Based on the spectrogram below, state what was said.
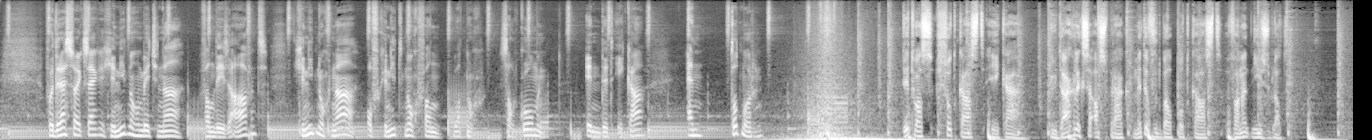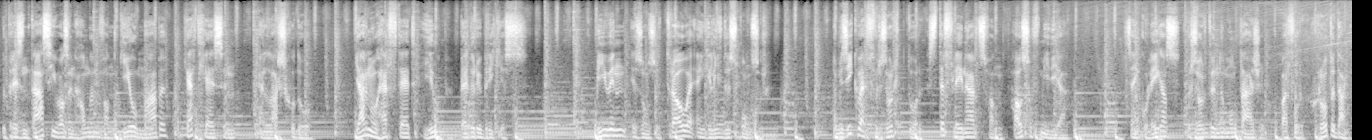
Voor de rest zou ik zeggen, geniet nog een beetje na van deze avond. Geniet nog na, of geniet nog van wat nog zal komen in dit EK. En tot morgen. Dit was Shotcast EK, uw dagelijkse afspraak met de voetbalpodcast van het Nieuwsblad. De presentatie was in handen van Guillaume Mabe, Gert Gijssen en Lars Godot. Jarno Herftijd hielp bij de rubriekjes. Bwin is onze trouwe en geliefde sponsor. De muziek werd verzorgd door Stef Leenaerts van House of Media. Zijn collega's verzorgden de montage, waarvoor grote dank.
